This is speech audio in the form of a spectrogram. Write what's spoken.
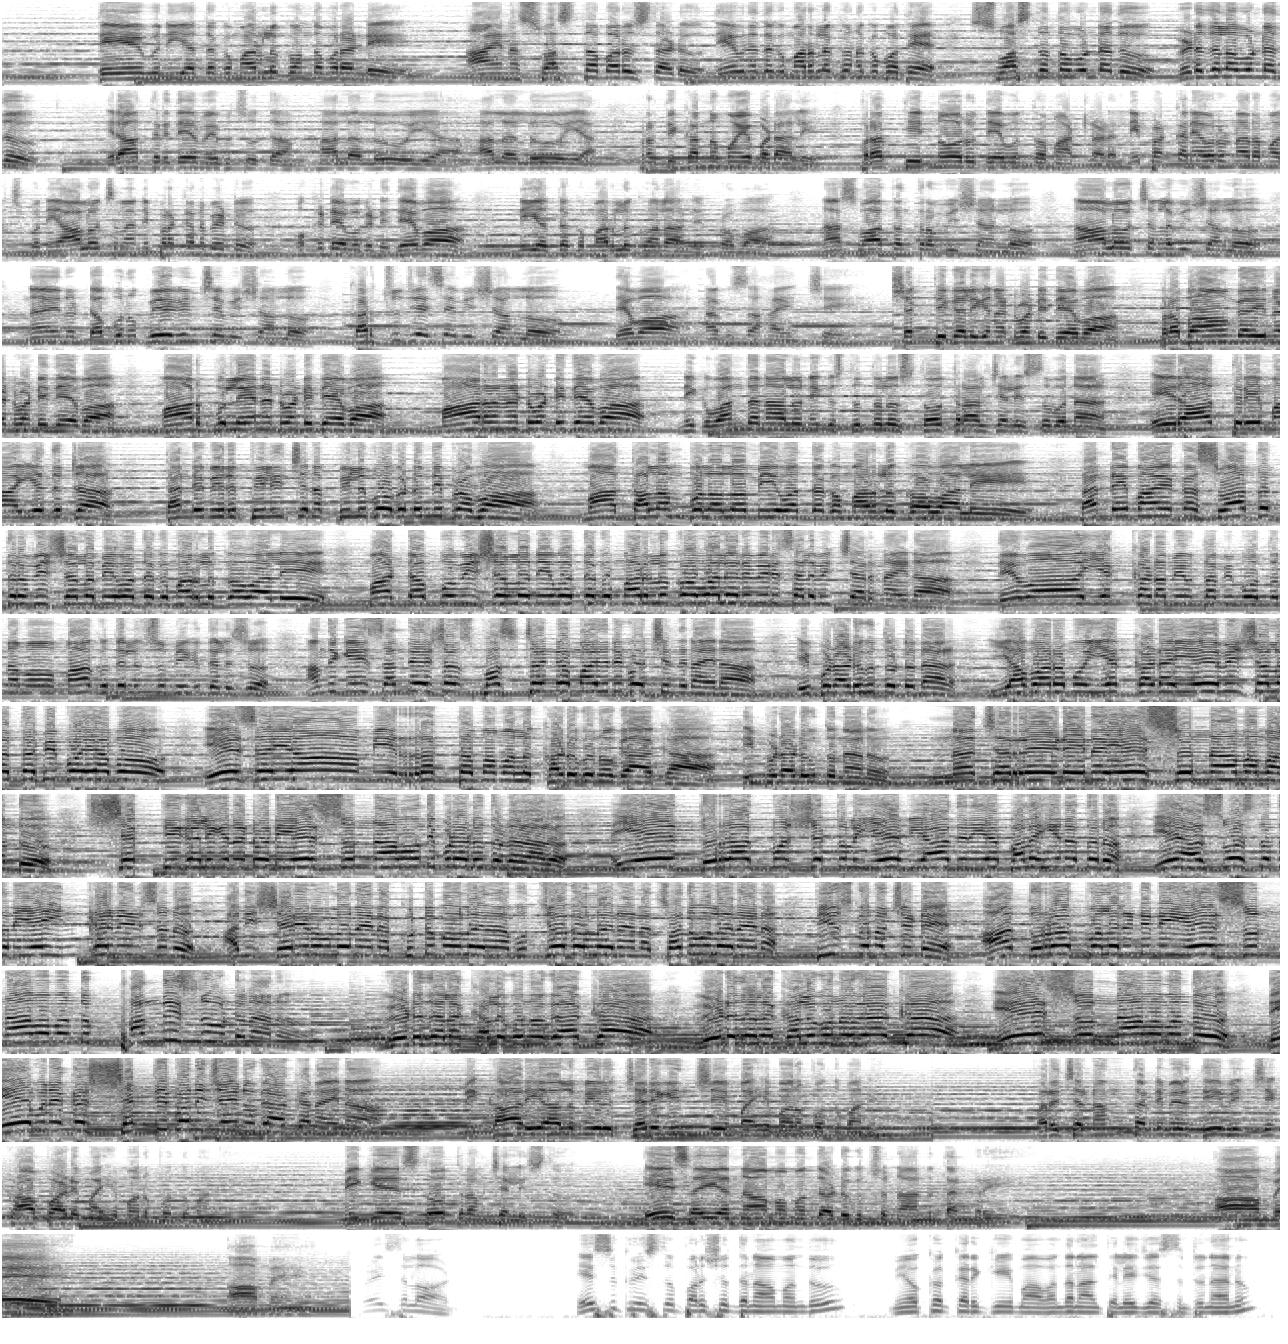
దేవుని యొద్దకు మరలు కొందము రండి. ఆయన స్వస్థపరుస్తాడు. దేవుని యొద్దకు మరలు కొనకపోతే స్వస్థత ఉండదు విడుదల ఉండదు. ఈ రాత్రి దేవుని చూద్దాం. హలలోయ హలలోయ ప్రతి కన్ను మోయబడాలి. ప్రతి నోరు దేవునితో మాట్లాడాలి. నీ పక్కన ఎవరున్నారో మర్చిపో. నీ ఆలోచనలన్నీ ప్రక్కన పెట్టు. ఒకటే ఒకటి. దేవా నీ యొద్దకు మరలు కొనాలి ప్రభా. నా స్వాతంత్రం విషయంలో నా ఆలోచనల విషయంలో నేను డబ్బును ఉపయోగించే విషయంలో ఖర్చు చేసే విషయంలో దేవా నాకు సహాయం చేయి. శక్తి కలిగినటువంటి దేవా ప్రభావం కలిగినటువంటి దేవా మార్పు లేనటువంటి దేవా మారనటువంటి దేవా నీకు వందనాలు నీకు స్థుతులు స్తోత్రాలు చెల్లిస్తూ ఉన్నారు. ఈ రాత్రి మా ఎదుట తండ్రి మీరు పిలిచిన పిలుపు ఒకటి ఉంది ప్రభా. మా తలంపులలో మీ వద్దకు మరలుకోవాలి. తండ్రి మా యొక్క స్వాతంత్ర విషయంలో మీ వద్దకు మరలుకోవాలి. మా డబ్బు విషయంలో నీ వద్దకు మరలుకోవాలి అని మీరు సెలవిచ్చారు నాయన. దేవా ఎక్కడ మేము తప్పిపోతున్నామో మాకు తెలుసు మీకు తెలుసు. అందుకే ఈ సందేశం స్పష్టంగా మా ఎదుటికి వచ్చింది నాయన. ఇప్పుడు అడుగుతుంటున్నారు ఎవరము ఎక్కడ ఏ విషయంలో తప్పిపోయామో? ఏసయ్యా మీ రక్త మమ్మల్ని కడుగునుగాక. ఇప్పుడు అడుగుతున్నాను నచరేడైన ఏ సున్నామందు శక్తి కలిగినటువంటి ఏ సున్నామం ఇప్పుడు అడుగుతున్నారు. ఏ దురాత్మ శక్తులు ఏ వ్యాధిని ఏ బలహీనతను ఏ అస్వస్థతను ఏ ఇన్కన్వీనియన్స్ అది శరీరంలోనైనా కుటుంబంలోనైనా ఉద్యోగంలోనైనా చదువులోనైనా తీసుకొని వచ్చింటే ఆ దురాత్మలన్నింటినీ ఏ సున్నామందు పందిస్తూ ఉంటున్నాను. విడుదల కలుగునుగాక విడుదల కలుగునుగాక ఏసు నామందు దేవుని యొక్క శక్తి పని చేయునుగాక నాయనా. మీ కార్యాలు మీరు జరిగించి మహిమను పొందుమని. పరిచయం అంతటి మీరు దీవించి కాపాడి మహిమను పొందుమని. మీకే స్తోత్రం చెల్లిస్తూ ఏసయ్య నామందు అడుగుచున్నాను తండ్రి. ఆమె ఆమె ప్రైజ్ యేసుక్రీస్తు పరిశుద్ధ నామందు మీ ఒక్కొక్కరికి మా వందనాలు తెలియజేస్తుంటున్నాను.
